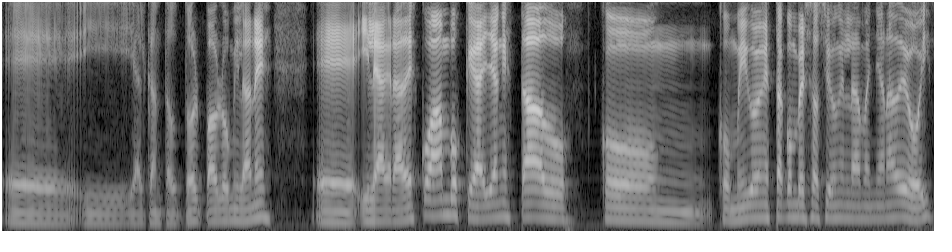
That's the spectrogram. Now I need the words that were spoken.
eh, y, al cantautor Pablo Milanés. Eh, y le agradezco a ambos que hayan estado con, conmigo en esta conversación en la mañana de hoy.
